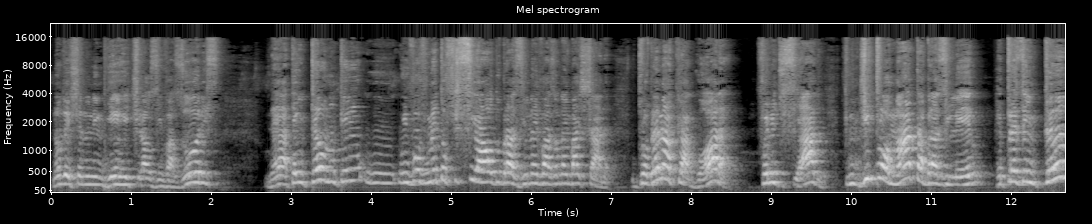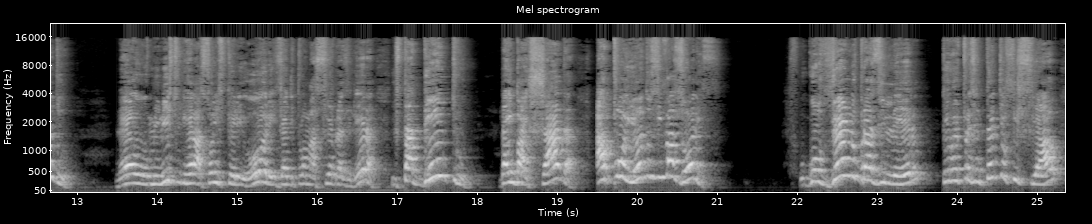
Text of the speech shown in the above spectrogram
não deixando ninguém retirar os invasores. Né? Até então não tem o, o envolvimento oficial do Brasil na invasão da embaixada. O problema é que agora foi noticiado que um diplomata brasileiro, representando né, o ministro de Relações Exteriores e a diplomacia brasileira, está dentro da embaixada apoiando os invasores. O governo brasileiro tem um representante oficial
